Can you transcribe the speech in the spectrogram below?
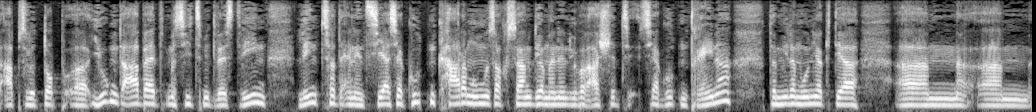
absolut top äh, Jugendarbeit. Man sieht es mit West-Wien. Linz hat einen sehr, sehr guten Kader. Man muss auch sagen, die haben einen überraschend sehr guten Trainer. Der Mila Muniak, der ähm, ähm,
